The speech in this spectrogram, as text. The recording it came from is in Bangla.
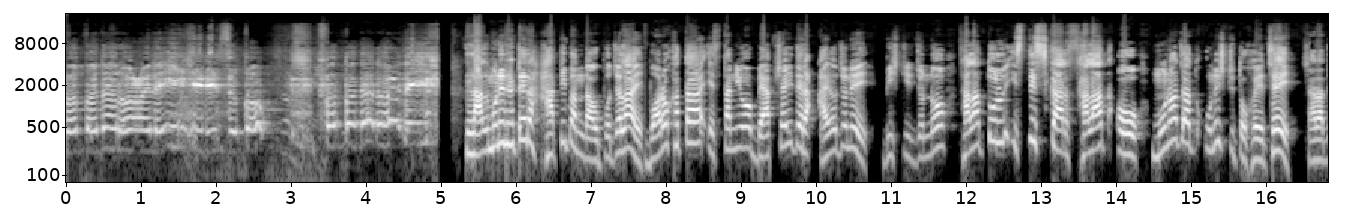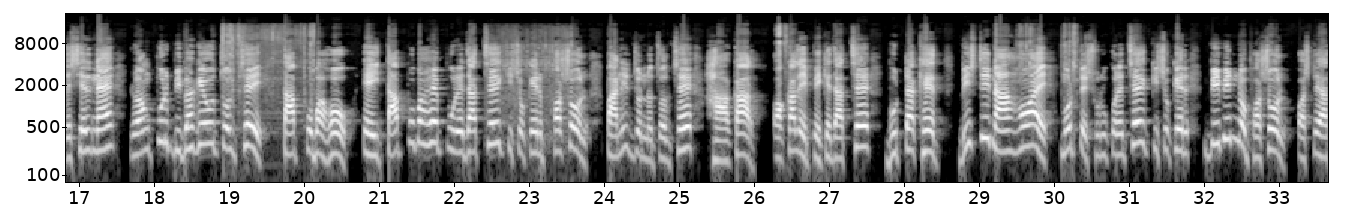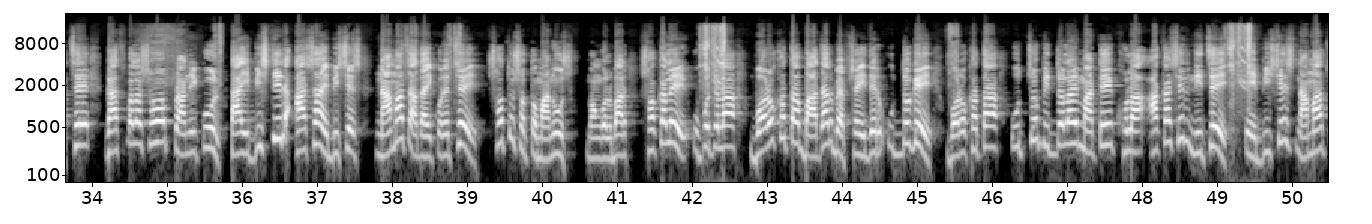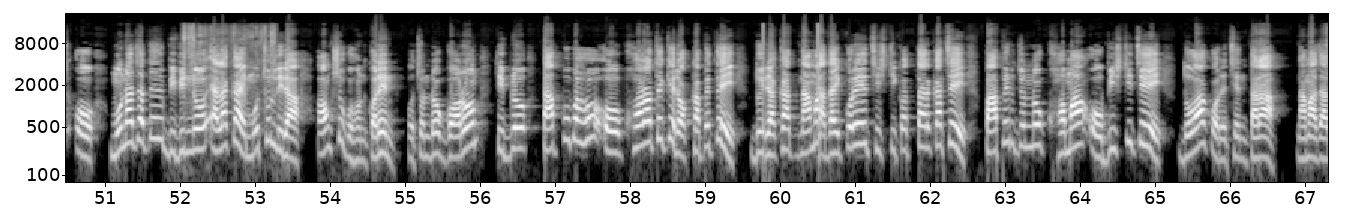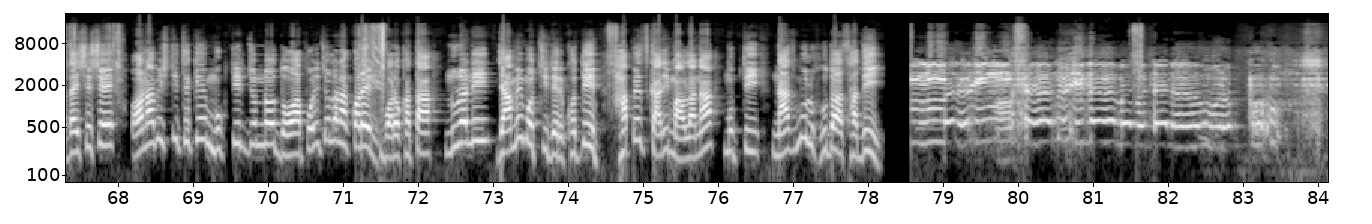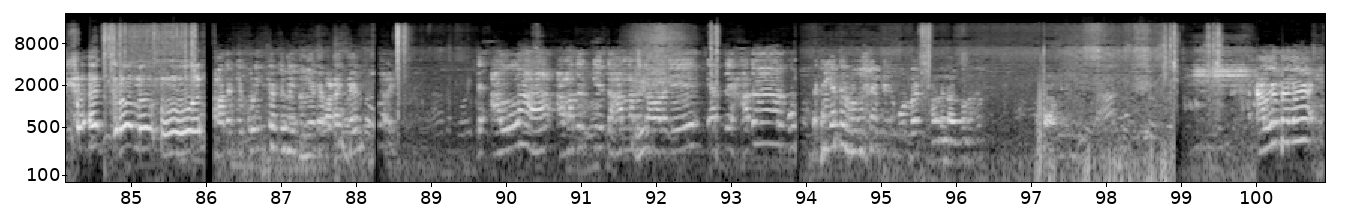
فقدر عليه رزقه فقدر عليه লালমনিরহাটের হাতিবান্ধা উপজেলায় বড়খাতা স্থানীয় ব্যবসায়ীদের আয়োজনে বৃষ্টির জন্য সালাতুল ইস্তিস্কার সালাত ও মোনাজাত অনুষ্ঠিত হয়েছে সারা দেশের ন্যায় রংপুর বিভাগেও চলছে তাপপ্রবাহ এই তাপপ্রবাহে পুড়ে যাচ্ছে কৃষকের ফসল পানির জন্য চলছে হাহাকার অকালে পেকে যাচ্ছে ভুট্টা ক্ষেত বৃষ্টি না হওয়ায় মরতে শুরু করেছে কৃষকের বিভিন্ন ফসল। কষ্টে আছে গাছপালা সহ প্রাণীকুল। তাই বৃষ্টির আশায় বিশেষ নামাজ আদায় করেছে শত শত মানুষ। মঙ্গলবার সকালে উপজেলা বড়খাতা বাজার ব্যবসায়ীদের উদ্যোগে বড়খাতা উচ্চ বিদ্যালয় মাঠে খোলা আকাশের নিচে এ বিশেষ নামাজ ও মোনাজাতের বিভিন্ন এলাকায় মুসল্লিরা অংশগ্রহণ করেন। প্রচণ্ড গরম, তীব্র তাপপ্রবাহ ও খরা থেকে রক্ষা পেতে দুই রাকাত নামা আদায় করে সৃষ্টিকর্তার কাছে পাপের জন্য ক্ষমা ও বৃষ্টি চেয়ে দোয়া করেছেন তারা। নামাজ আদায় শেষে অনাবৃষ্টি থেকে মুক্তির জন্য দোয়া পরিচালনা করেন বড়খাতা নুরানি জামে মসজিদের খতিব হাফেজ কারি মাওলানা মুফতি নাজমুল হুদা সাদি। আমাদেরকে পরীক্ষার জন্য দুনিয়াতে পাঠাইছেন। ঠিক আছে সাহেব কিছু বলবেন। আল্লাহ তাআলা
